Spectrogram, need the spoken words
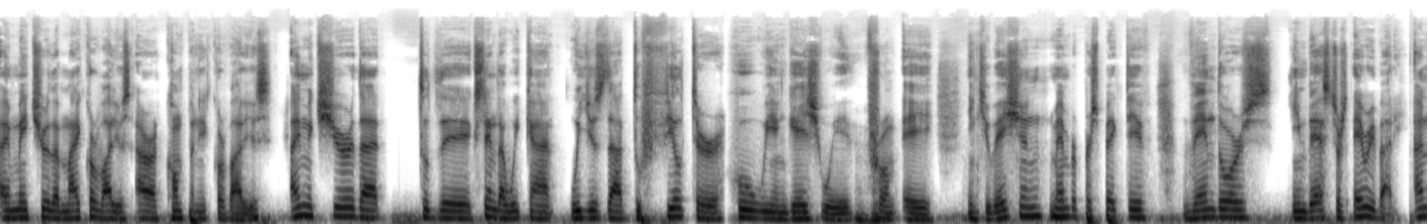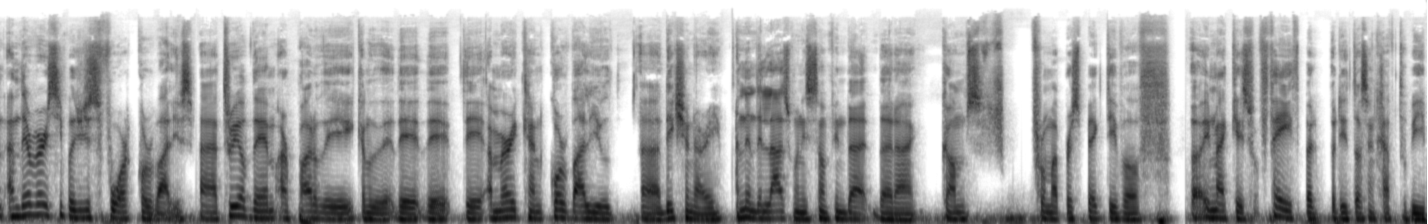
I make sure that my core values are our company core values. I make sure that to the extent that we can, we use that to filter who we engage with from a incubation member perspective, vendors, investors, everybody. And, and they're very simple. They're just four core values. Uh, three of them are part of the kind of the, the, the, the American core value uh, dictionary. And then the last one is something that, that uh, comes from a perspective of, uh, in my case, of faith, but, but it doesn't have to be,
